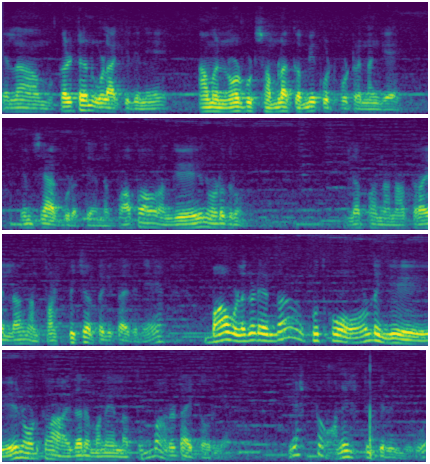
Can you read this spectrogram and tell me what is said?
ಎಲ್ಲ ಕರ್ಟನ್ಗಳು ಹಾಕಿದ್ದೀನಿ. ಆಮೇಲೆ ನೋಡ್ಬಿಟ್ಟು ಸಂಬಳ ಕಮ್ಮಿ ಕೊಟ್ಬಿಟ್ರೆ ನನಗೆ ಹಿಂಸೆ ಆಗ್ಬಿಡುತ್ತೆ ಅಂದ. ಪಾಪ ಅವ್ರು ಹಂಗೇ ನೋಡಿದ್ರು. ಇಲ್ಲಪ್ಪ, ನಾನು ಆ ಥರ ಇಲ್ಲ. ನಾನು ಫಸ್ಟ್ ಪಿಕ್ಚರ್ ತೆಗಿತಾ ಇದ್ದೀನಿ. ಬಾ ಒಳಗಡೆಯಿಂದ ಕೂತ್ಕೊಂಡು ಹಿಂಗೆ ನೋಡ್ತಾ ಇದ್ದಾರೆ ಮನೆಯೆಲ್ಲ. ತುಂಬ ಹರ್ಟ್ ಆಯ್ತು ಅವ್ರಿಗೆ. ಎಷ್ಟು ಆನೆಸ್ಟ್ ಇದ್ದೀರಿ ನೀವು?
